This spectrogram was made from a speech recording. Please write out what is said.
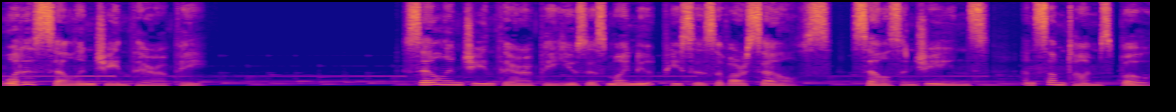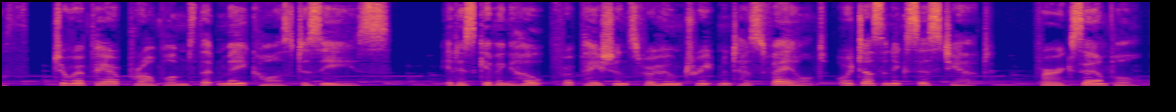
What is cell and gene therapy? Cell and gene therapy uses minute pieces of ourselves, cells and genes, and sometimes both, to repair problems that may cause disease. It is giving hope for patients for whom treatment has failed or doesn't exist yet. For example,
